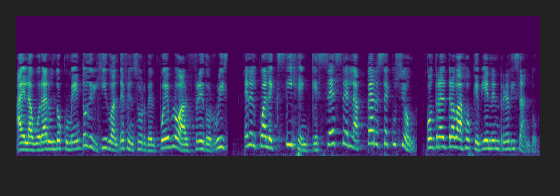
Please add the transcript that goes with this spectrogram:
a elaborar un documento dirigido al defensor del pueblo, Alfredo Ruiz, en el cual exigen que cese la persecución contra el trabajo que vienen realizando.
